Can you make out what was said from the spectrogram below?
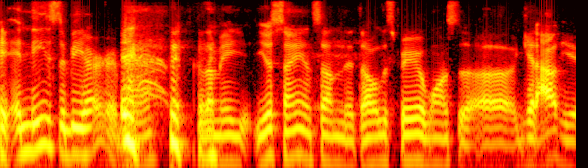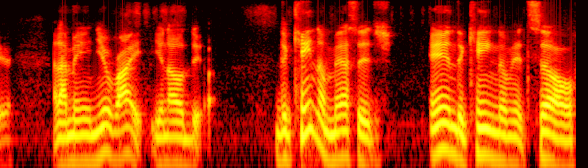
it, it, needs to be heard, man. Because I mean, you're saying something that the Holy Spirit wants to uh, get out here, and I mean, you're right. You know, the, the kingdom message and the kingdom itself,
